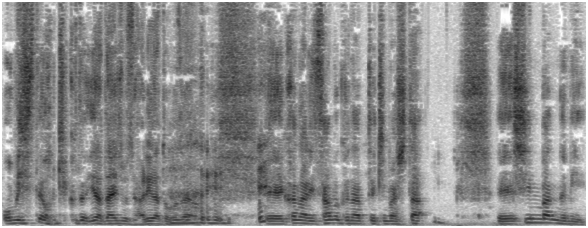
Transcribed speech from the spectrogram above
お見捨てを聞くと、いや、大丈夫です。ありがとうございます。えーかなり寒くなってきました。えー新番組、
